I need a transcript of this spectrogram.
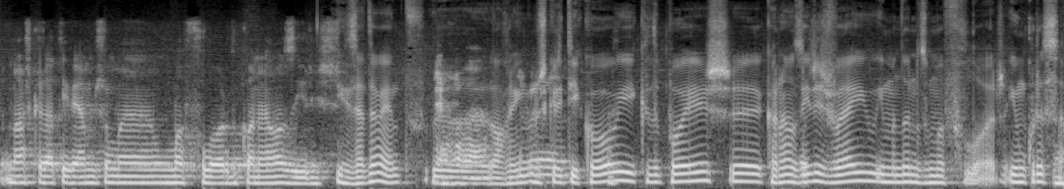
nós que já tivemos uma, uma flor de Conan Osiris. Exatamente. É verdade. Alguém nos criticou e que depois uh, Conan Osiris veio e mandou-nos uma flor e um coração.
